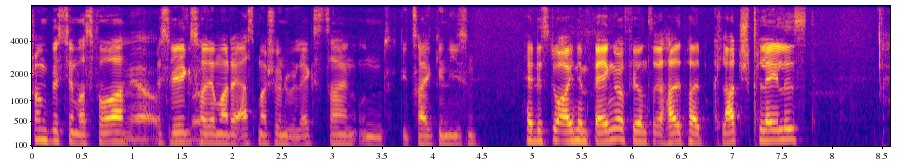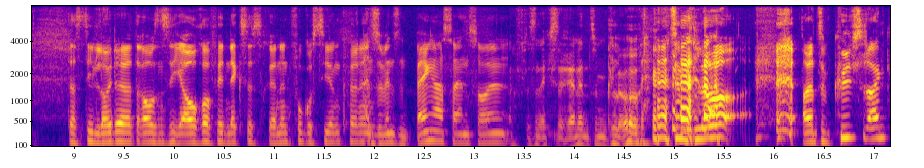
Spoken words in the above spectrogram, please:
schon ein bisschen was vor. Ja, Deswegen Fall. sollte man da erstmal schön relaxed sein und die Zeit genießen. Hättest du einen Banger für unsere Halb-Halb-Klatsch-Playlist? dass die Leute da draußen sich auch auf ihr nächstes Rennen fokussieren können. Also wenn es ein Banger sein soll, Auf das nächste Rennen zum Klo. zum Klo oder zum Kühlschrank.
